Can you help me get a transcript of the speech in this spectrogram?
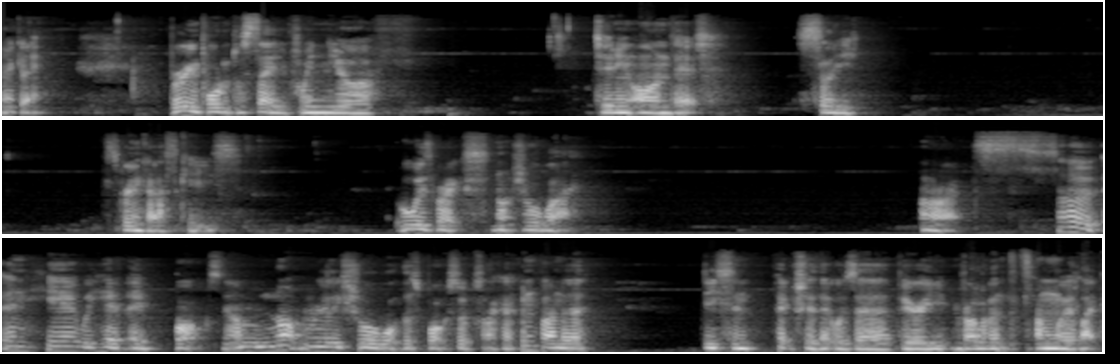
Okay, very important to save when you're turning on that silly screencast keys. It always breaks, not sure why. Alright, so in here we have a box. Now I'm not really sure what this box looks like. I couldn't find a decent picture that was uh, very relevant. Some were like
